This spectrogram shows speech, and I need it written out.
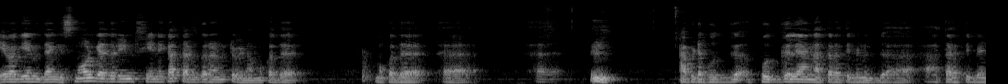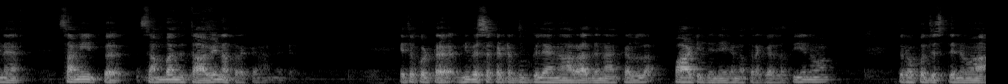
ඒ වගේම දැන් small gatherings කියන එකත් අඩු කරන්නට වෙනවා. මොකද මොකද අපිට පුද්ගලයන් අතර තිබෙන අතර තිබෙන සමීප සම්බන්ධතාවය නතර කරන්නට. එතකොට නිවසකට පුද්ගලයන් ආරාධනා කරලා පාටි දෙන එක නතර කරලා තියෙනවා. ඒතර උපදෙස් දෙනවා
